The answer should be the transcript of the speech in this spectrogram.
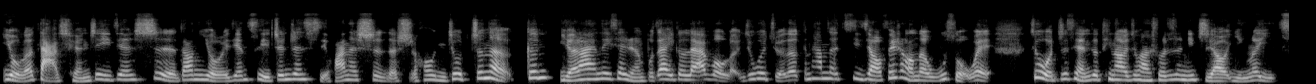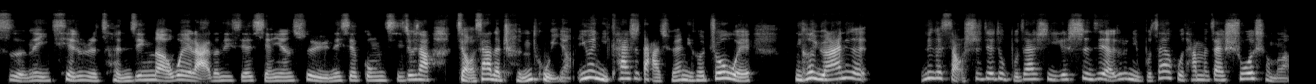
有了打拳这一件事，当你有了一件自己真正喜欢的事的时候，你就真的跟原来那些人不在一个 level 了，你就会觉得跟他们的计较非常的无所谓。就我之前就听到一句话说，就是你只要赢了一次，那一切就是曾经的、未来的那些闲言碎语、那些攻击，就像脚下的尘土一样。因为你开始打拳，你和周围，你和原来那个。那个小世界就不再是一个世界，就是你不在乎他们在说什么了，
